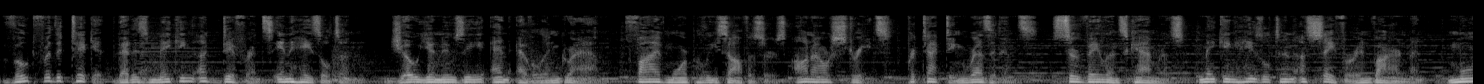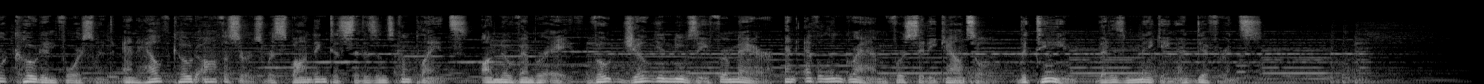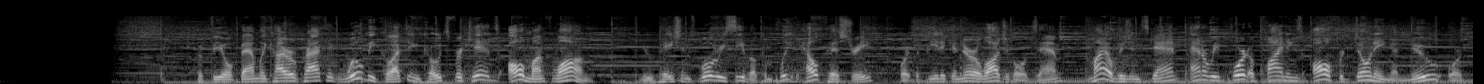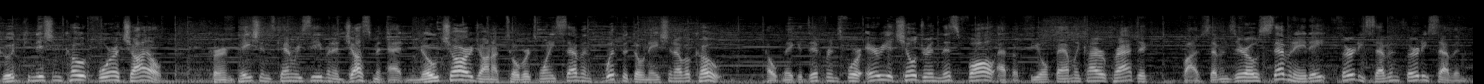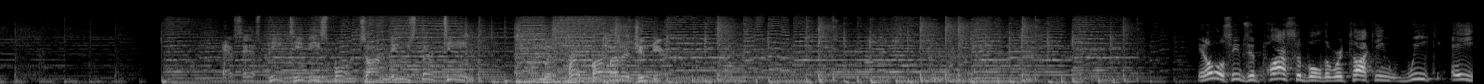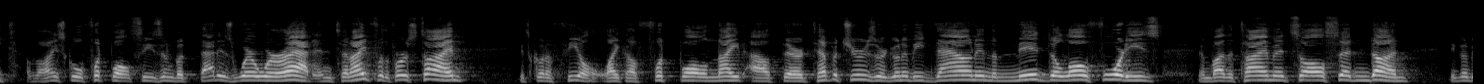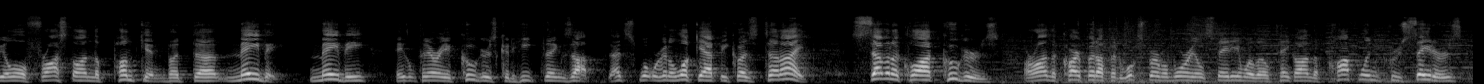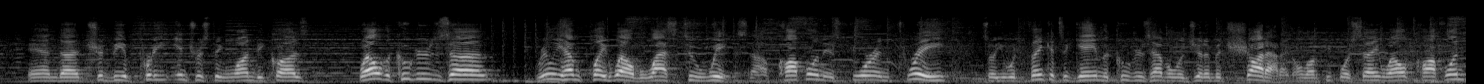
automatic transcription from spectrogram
Vote for the ticket that is making a difference in Hazleton. Joe Yannuzzi and Evelyn Graham. Five more police officers on our streets protecting residents. Surveillance cameras making Hazleton a safer environment. More code enforcement and health code officers responding to citizens' complaints. On November 8th, vote Joe Yannuzzi for mayor and Evelyn Graham for city council. The team that is making a difference. The Field Family Chiropractic will be collecting coats for kids all month long. New patients will receive a complete health history, orthopedic and neurological exam, myovision scan, and a report of findings all for donating a new or good condition coat for a child. Current patients can receive an adjustment at no charge on October 27th with the donation of a coat. Help make a difference for area children this fall at the Field Family Chiropractic, 570 788 3737. SSP TV Sports on News 13 with Fred Barletta Jr. It almost seems impossible that we're talking week eight of the high school football season, but that is where we're at. And tonight, for the first time, it's going to feel like a football night out there. Temperatures are going to be down in the mid to low 40s, and by the time it's all said and done, you're going to be a little frost on the pumpkin, but uh, maybe, maybe Hazleton area Cougars could heat things up. That's what we're going to look at because tonight, 7 o'clock, Cougars are on the carpet up at Wilkes-Barre Memorial Stadium where they'll take on the Coughlin Crusaders, and uh, it should be a pretty interesting one because, well, the Cougars uh, really haven't played well the last two weeks. Now, Coughlin is 4 and 3. So you would think it's a game the Cougars have a legitimate shot at. I know a lot of people are saying, well, Coughlin,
